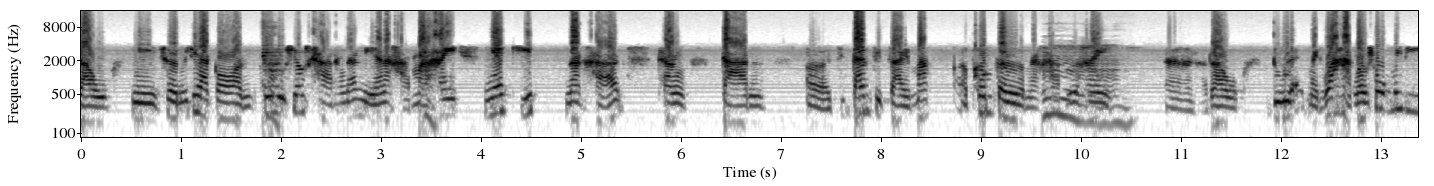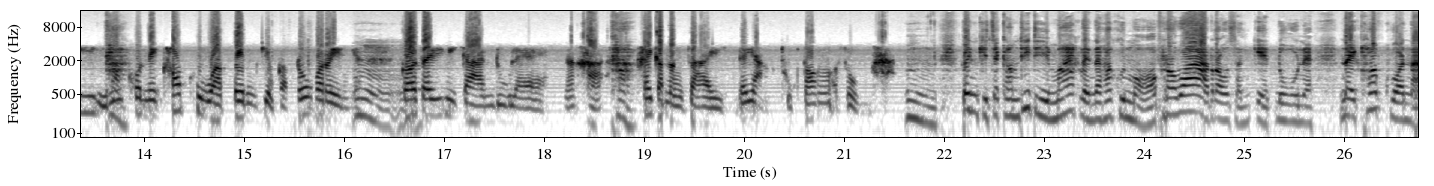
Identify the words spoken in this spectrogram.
เรามีเชิญวิทยากรผู้รู้เชี่ยวชาญทางด้านนี้นะคะ มาให้แง่คิดนะคะ ทางการเอ่อด้านจิตใจมากเอ่อเพิ่มเติมนะคะ เพื่อให้อ่าเรา ดูแลหมายถึงว่าหากเราโชคไม่ดีหรือค่ะมีคนในครอบครัวเป็นเกี่ยวกับโรคมะเร็งอืเนี่ยมก็จะได้มีการดูแลนะคะค่ะให้กำลังใจได้อย่างถูกต้องเหมาะสมค่ะ อืมเป็นกิจกรรมที่ดีมากเลยนะคะ คุณหมอ เพราะว่าเราสังเกตดูเนี่ยในครอบครัวไหน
